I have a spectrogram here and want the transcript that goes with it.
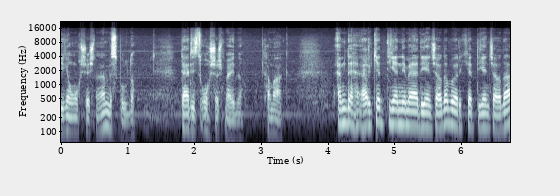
degan o'xshashlar hammasi bo'ldi. Darisi o'xshashmaydi tamaka. Hamda harakat degan nima degan chog'da bu harakat degan chog'da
